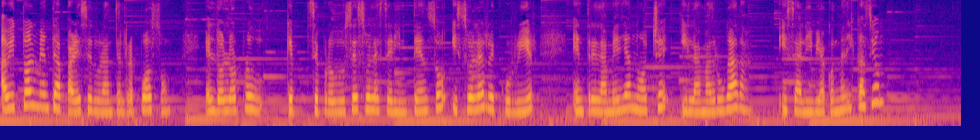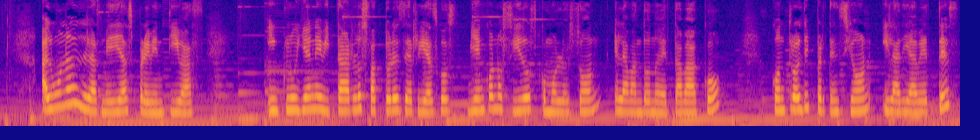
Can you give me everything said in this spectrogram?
Habitualmente aparece durante el reposo. El dolor que se produce suele ser intenso y suele recurrir entre la medianoche y la madrugada y se alivia con medicación. Algunas de las medidas preventivas incluyen evitar los factores de riesgos bien conocidos como lo son el abandono de tabaco, control de hipertensión y la diabetes,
